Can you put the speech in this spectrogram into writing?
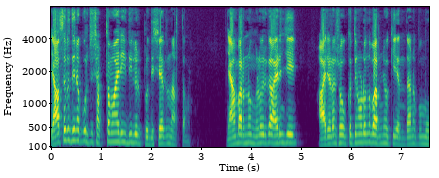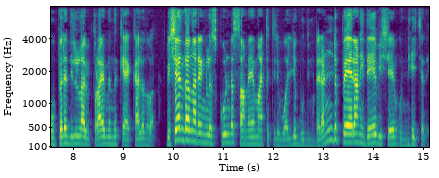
യാസിർ ഇതിനെക്കുറിച്ച് ശക്തമായ രീതിയിൽ ഒരു പ്രതിഷേധം നടത്തണം. ഞാൻ പറഞ്ഞു നിങ്ങളൊരു കാര്യം ചെയ്യും. ആര്യടം ഷോക്കത്തിനോടൊന്ന് പറഞ്ഞു നോക്കി. എന്താണ് ഇപ്പോൾ മൂപ്പരതിലുള്ള അഭിപ്രായം എന്ന് കേൾക്കാലോ എന്ന് പറഞ്ഞു. വിഷയം എന്താണെന്ന് അറിയാം നിങ്ങൾ സ്കൂളിന്റെ സമയമാറ്റത്തിൽ വലിയ ബുദ്ധിമുട്ട്. രണ്ട് പേരാണ് ഇതേ വിഷയം ഉന്നയിച്ചത്.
